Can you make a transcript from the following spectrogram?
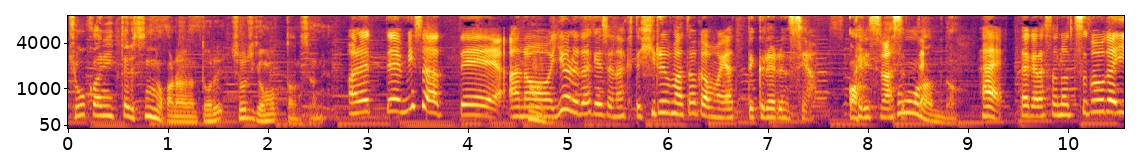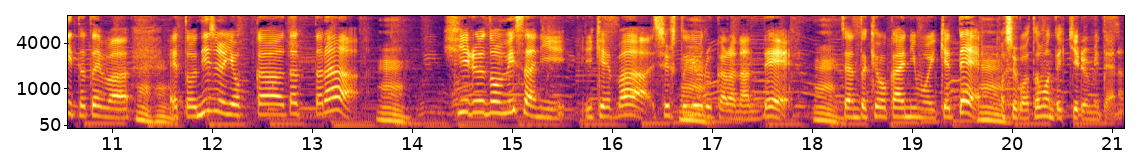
教会に行ったりするのかななんて俺正直思ったんですよね。あれってミサってあの、うん夜だけじゃなくて昼間とかもやってくれるんですよあクリスマスってそうなんだ。はいだからその都合がいい例えば、うんうん。えっと、24日だったらうん。昼のミサに行けばシフト夜からなんで、うん。ち。ゃんと教会にも行けて、うん。お仕事もできるみたいな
